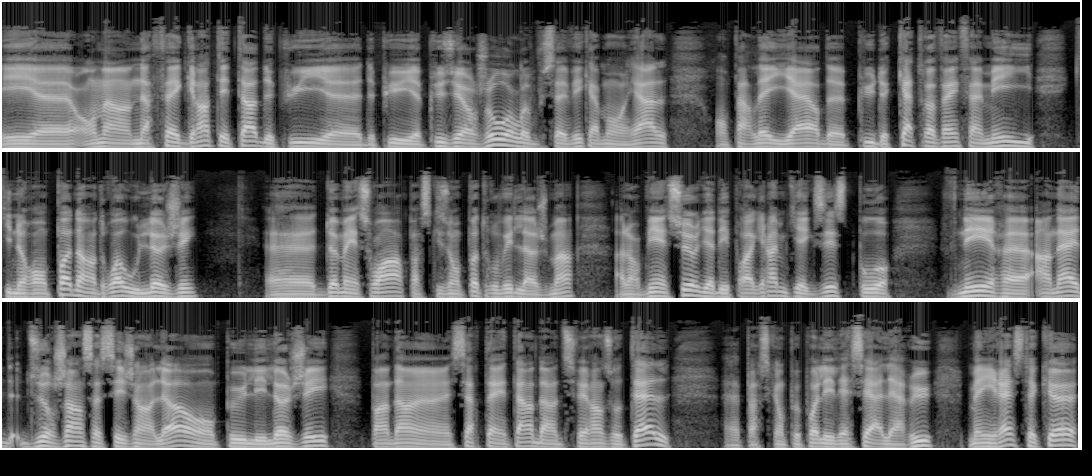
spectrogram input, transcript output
Et euh, on en a fait grand état depuis, euh, depuis plusieurs jours. Vous savez qu'à Montréal, on parlait hier de plus de 80 familles qui n'auront pas d'endroit où loger. Euh, demain soir parce qu'ils n'ont pas trouvé de logement. Alors bien sûr, il y a des programmes qui existent pour venir en aide d'urgence à ces gens-là. On peut les loger pendant un certain temps dans différents hôtels parce qu'on ne peut pas les laisser à la rue. Mais il reste que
